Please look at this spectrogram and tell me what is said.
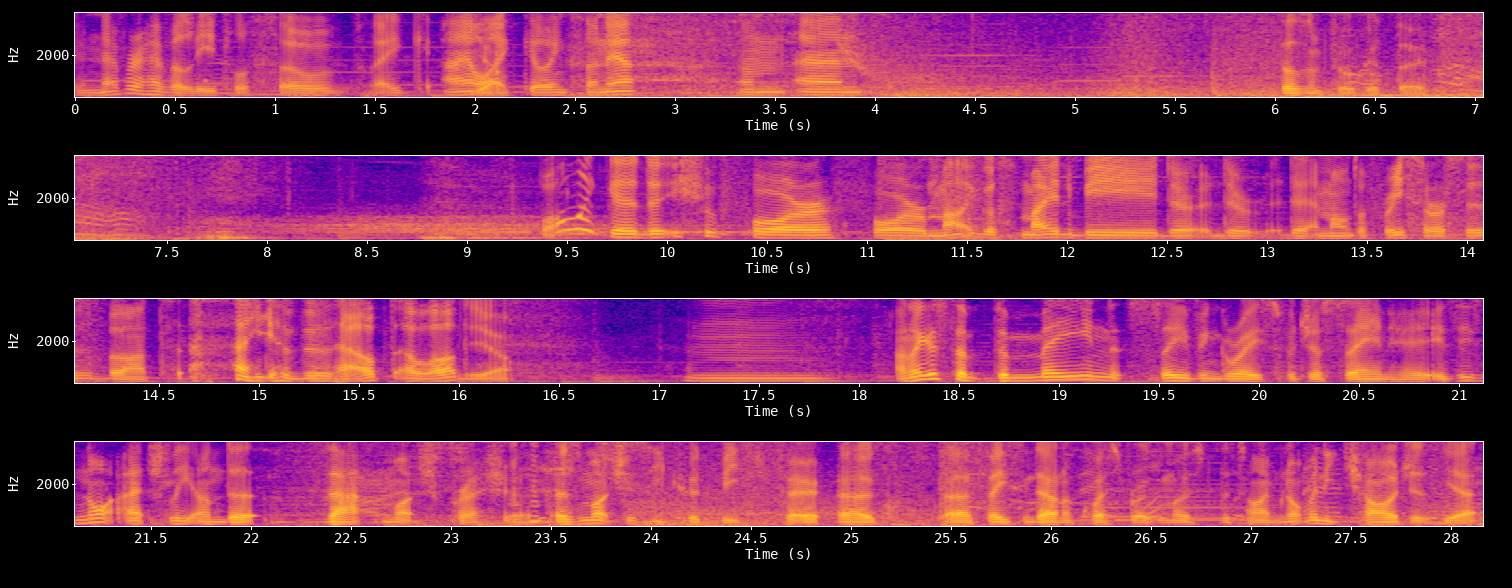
you never have a lethal. So like I yeah. like killing Sonya, um, and doesn't feel good though. Well, like uh, the issue for for Malygos might be the, the, the amount of resources, but I guess this helped a lot. Yeah. Mm. And I guess the, the main saving grace for Just Saiyan here is he's not actually under that much pressure, mm-hmm. as much as he could be uh, uh, facing down a Quest Rogue most of the time. Not many charges yet,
